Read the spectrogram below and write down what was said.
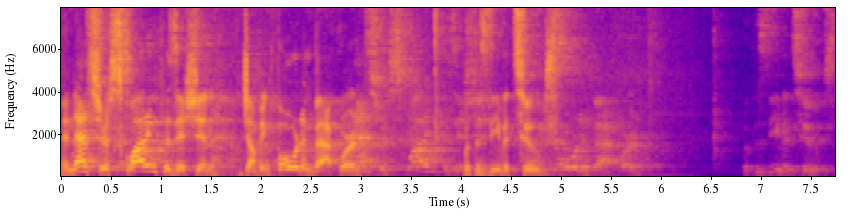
And that's your squatting position, jumping forward and backward with the Ziva tubes. Forward and backward with the Ziva tubes.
